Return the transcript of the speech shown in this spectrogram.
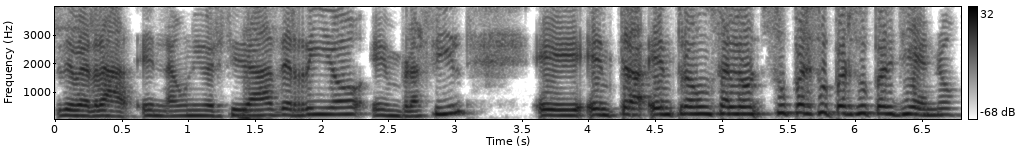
de verdad, en la Universidad de Río, en Brasil eh, entra, entro a un salón súper, súper, súper lleno,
